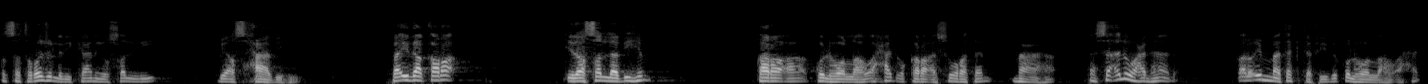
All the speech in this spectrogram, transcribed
قصة الرجل الذي كان يصلي بأصحابه. فإذا قرأ إذا صلى بهم قرأ قل هو الله أحد وقرأ سورة معها. فسألوه عن هذا. قالوا إما تكتفي بقل هو الله أحد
